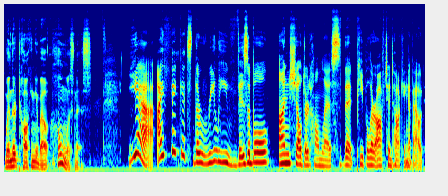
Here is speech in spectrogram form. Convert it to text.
when they're talking about homelessness. Yeah, I think it's the really visible, unsheltered homeless that people are often talking about.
